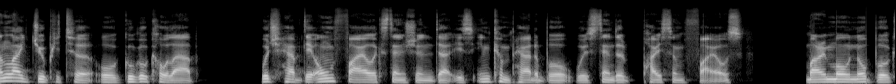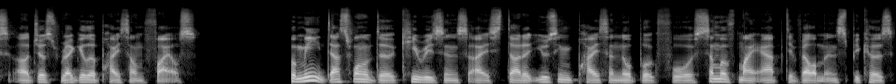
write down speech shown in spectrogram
Unlike Jupyter or Google Colab, which have their own file extension that is incompatible with standard Python files, Marimo notebooks are just regular Python files. For me, that's one of the key reasons I started using Python Notebook for some of my app developments because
